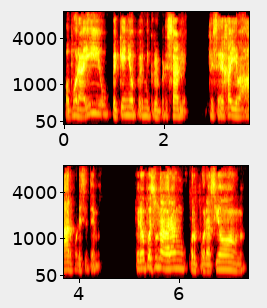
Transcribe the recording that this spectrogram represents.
o por ahí un pequeño pues, microempresario que se deja llevar por ese tema. Pero pues una gran corporación,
